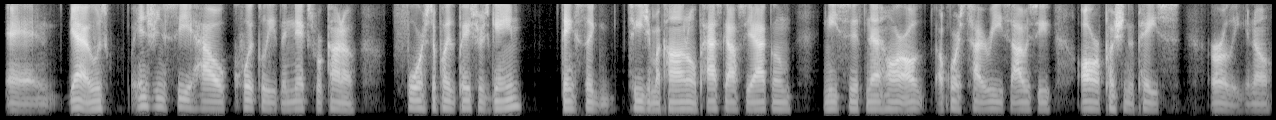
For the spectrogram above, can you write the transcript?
And yeah, it was interesting to see how quickly the Knicks were kind of forced to play the Pacers game. Thanks to TJ McConnell, Pascal Siakam, Nesmith, Nembhard, all, of course Tyrese, obviously all are pushing the pace early, you know.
